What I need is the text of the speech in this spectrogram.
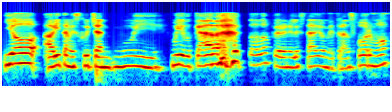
Yo ahorita me escuchan muy, muy educada todo, pero en el estadio me transformo.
